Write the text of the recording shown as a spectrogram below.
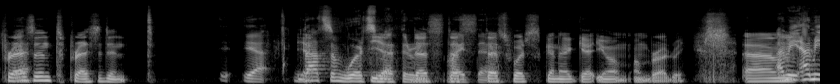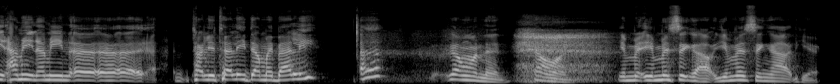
present president. Yeah, that's some Yeah, wordsmithery that's right there. that's what's gonna get you on, on Broadway. Um, I mean, I mean, I mean, I mean, uh, uh, tagliatelle down my belly. Uh, come on then, come on. You're, you're missing out. You're missing out here.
